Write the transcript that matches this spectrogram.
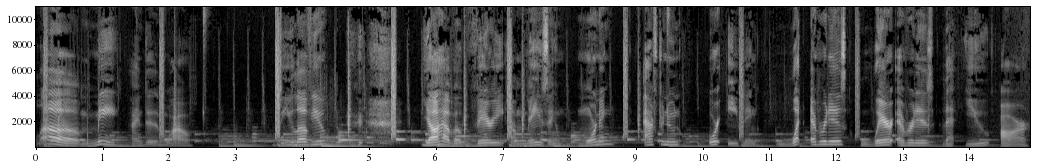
love me. I ain't did it in a while. Do you love you? Y'all have a very amazing morning, afternoon, or evening, whatever it is, wherever it is that you are.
